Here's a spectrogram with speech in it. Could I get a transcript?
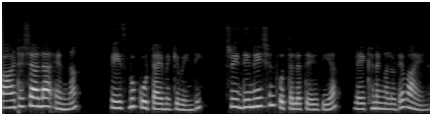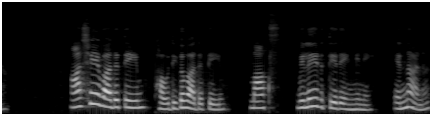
പാഠശാല എന്ന ഫേസ്ബുക്ക് കൂട്ടായ്മയ്ക്ക് വേണ്ടി ശ്രീ ദിനേശൻ പുത്തലത്ത് എഴുതിയ ലേഖനങ്ങളുടെ വായന. ആശയവാദത്തെയും ഭൗതികവാദത്തെയും മാർക്സ് വിലയിരുത്തിയത് എങ്ങനെ എന്നാണ്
